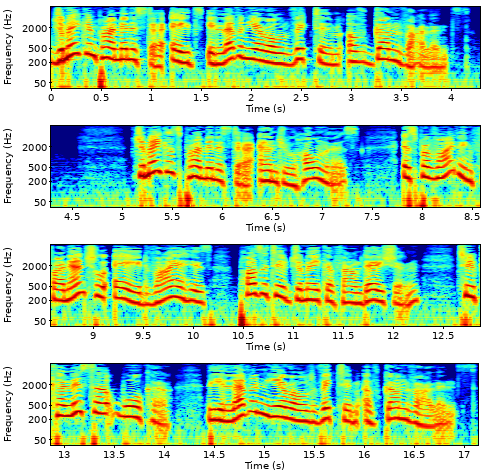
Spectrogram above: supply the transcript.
Jamaican Prime Minister aids 11 year old victim of gun violence. Jamaica's Prime Minister, Andrew Holness, is providing financial aid via his Positive Jamaica Foundation to Calissa Walker, the 11 year old victim of gun violence.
